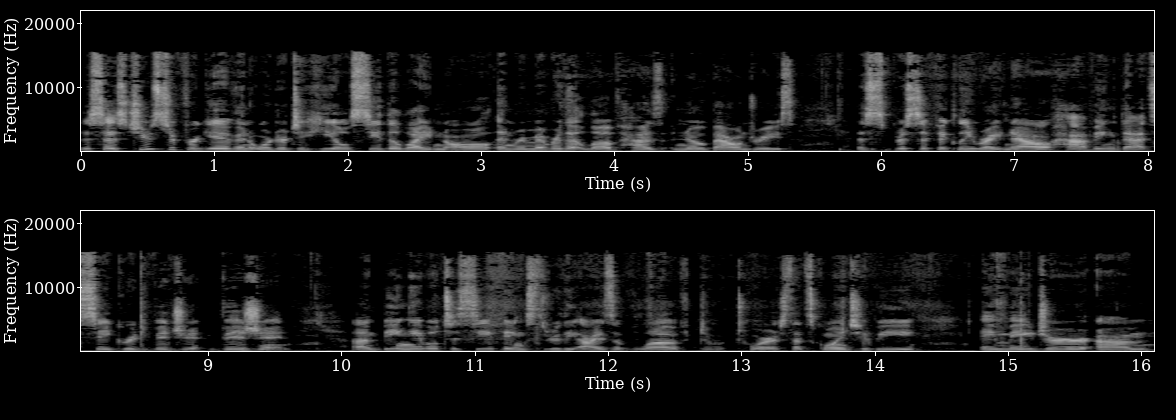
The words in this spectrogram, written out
This says, choose to forgive in order to heal, see the light in all, and remember that love has no boundaries. Specifically right now, having that sacred vision, um, being able to see things through the eyes of love, Taurus, that's going to be a major um,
